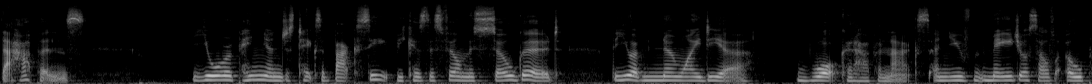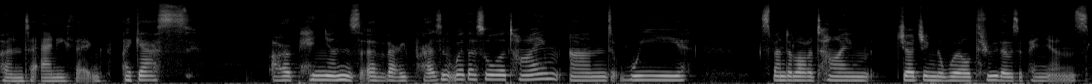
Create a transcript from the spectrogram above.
that happens. Your opinion just takes a back seat because this film is so good that you have no idea what could happen next and you've made yourself open to anything. I guess our opinions are very present with us all the time and we spend a lot of time judging the world through those opinions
